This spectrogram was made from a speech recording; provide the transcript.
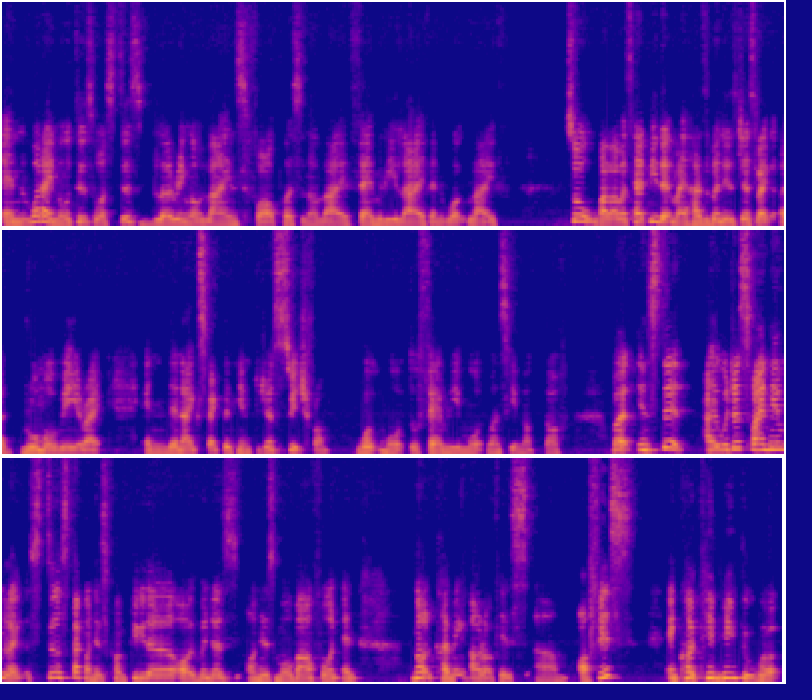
And what I noticed was this blurring of lines for our personal life, family life, and work life. So while I was happy that my husband is just like a room away, right? And then I expected him to just switch from work mode to family mode once he knocked off. But instead, I would just find him like still stuck on his computer or even just on his mobile phone and not coming out of his um, office and continuing to work.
